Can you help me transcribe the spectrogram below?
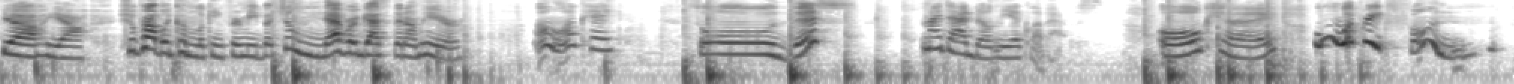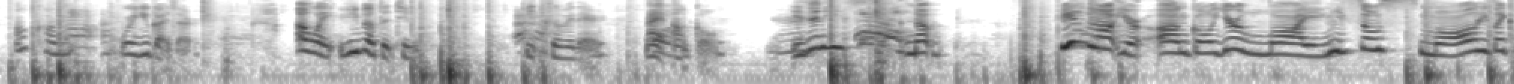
Yeah, yeah. She'll probably come looking for me, but she'll never guess that I'm here. Oh, okay. So this? My dad built me a clubhouse. Okay. Ooh, what great fun. I'll come where you guys are. Oh wait, he built it too. Beaks over there. My Oh. uncle. Isn't he? Oh. No. He's not your uncle. You're lying. He's so small. He's like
